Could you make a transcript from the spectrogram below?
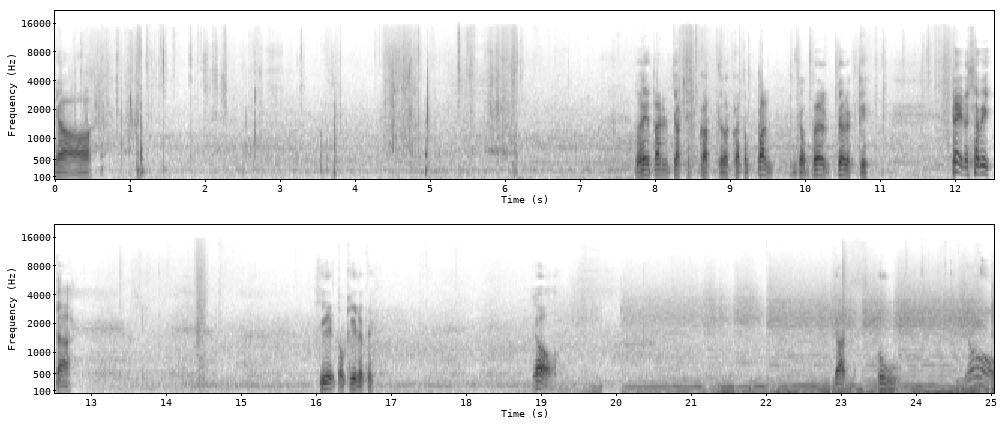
Jaa. No eipä nyt jaksa katsella. Kato pantti, on pöl- tölkki. Ei tässä mitään. Siirtokilpi. Joo. Jatkuu. Joo.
